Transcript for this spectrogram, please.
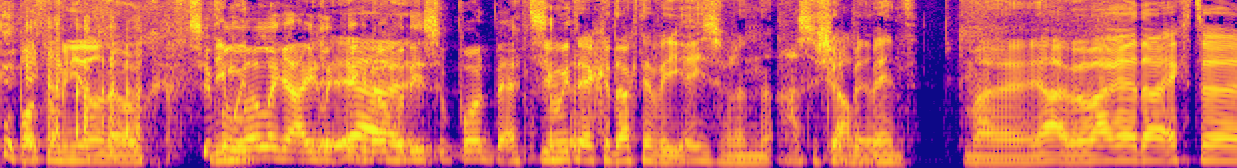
op wat voor manier dan ook. Super Die moet- lullig eigenlijk Ja, tegenover eh, die supportbands. Die moeten echt gedacht hebben, jezus, wat een asociale band. Maar eh, ja, we waren daar echt... eh,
